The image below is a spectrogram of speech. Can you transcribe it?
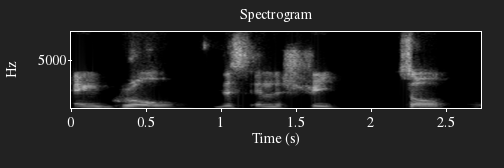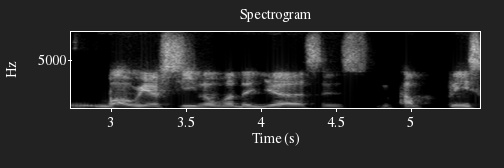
and grow this industry. So what we have seen over the years is companies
